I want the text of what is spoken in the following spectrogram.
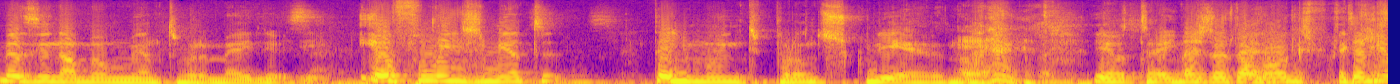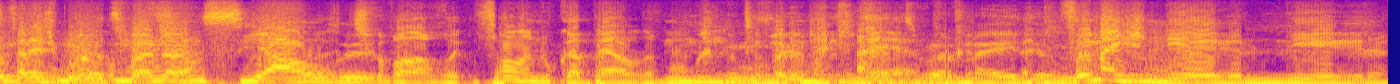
mas ainda ao meu momento vermelho, eu felizmente tenho muito por onde escolher, não é? Eu tenho Mas tão longos porque aqui temos três uma, minutos uma para fechar. manancial de Desculpa lá, Rui. Fala no Capela, momento Momento vermelho. época. vermelho, Foi momento- mais negro, negro.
